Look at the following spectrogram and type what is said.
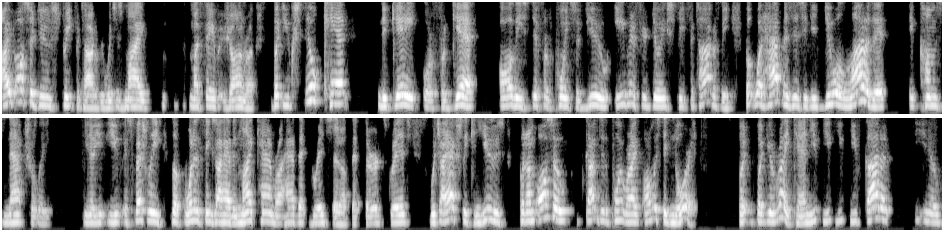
I'd also do street photography, which is my my favorite genre. But you still can't negate or forget all these different points of view, even if you're doing street photography. But what happens is if you do a lot of it, it comes naturally. You know, you, you especially look, one of the things I have in my camera, I have that grid set up, that thirds grids, which I actually can use, but I'm also gotten to the point where I almost ignore it. But but you're right, Ken. You you you- you've got to you know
